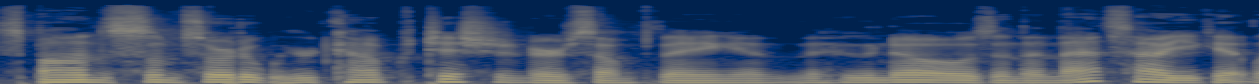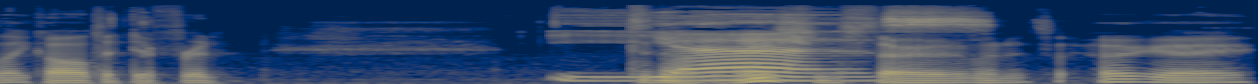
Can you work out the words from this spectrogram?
spawn some sort of weird competition or something, and who knows? And then that's how you get like all the different denominations yes. started when it's like okay.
